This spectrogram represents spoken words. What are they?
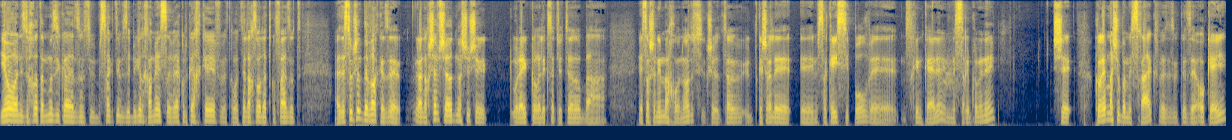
יואו, אני זוכר את המוזיקה הזאת, משחקתי בזה בגיל 15 והיה כל כך כיף, ואתה רוצה לחזור לתקופה הזאת. אז זה סוג של דבר כזה. אני חושב שעוד משהו שאולי קורה לי קצת יותר ב... עשר שנים האחרונות, כשיותר מתקשר למשחקי סיפור ומשחקים כאלה, עם מסרים כל מיני, שקורה משהו במשחק, וזה כזה אוקיי,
